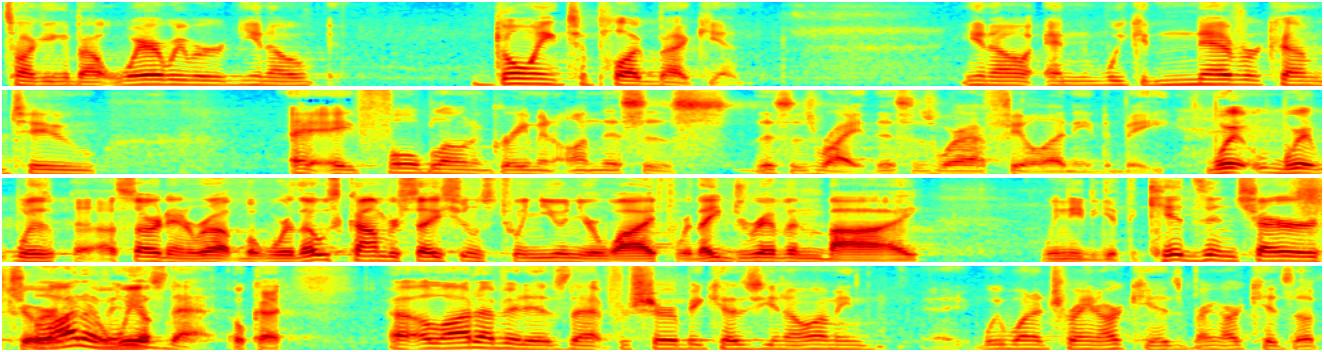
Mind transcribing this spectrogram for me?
talking about where we were, you know, going to plug back in. You know, and we could never come to a, a full blown agreement on this is this is right. This is where I feel I need to be. Were, were, was, uh, sorry to interrupt, but were those conversations between you and your wife, were they driven by, we need to get the kids in church? Or, A lot of it we, is that. Okay. Uh, a lot of it is that for sure because you know I mean we want to train our kids, bring our kids up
